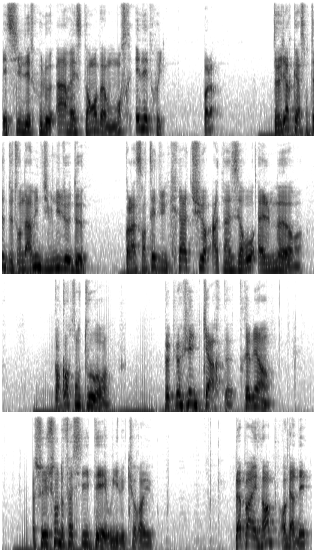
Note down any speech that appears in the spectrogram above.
Et s'il détruit le 1 restant, ben mon monstre est détruit. Voilà. Ça veut dire que la santé de ton armée diminue de 2. Quand la santé d'une créature atteint 0, elle meurt. C'est encore ton tour. Tu peux piocher une carte. Très bien. La solution de facilité, oui, l'écureuil. Là, par exemple, regardez.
